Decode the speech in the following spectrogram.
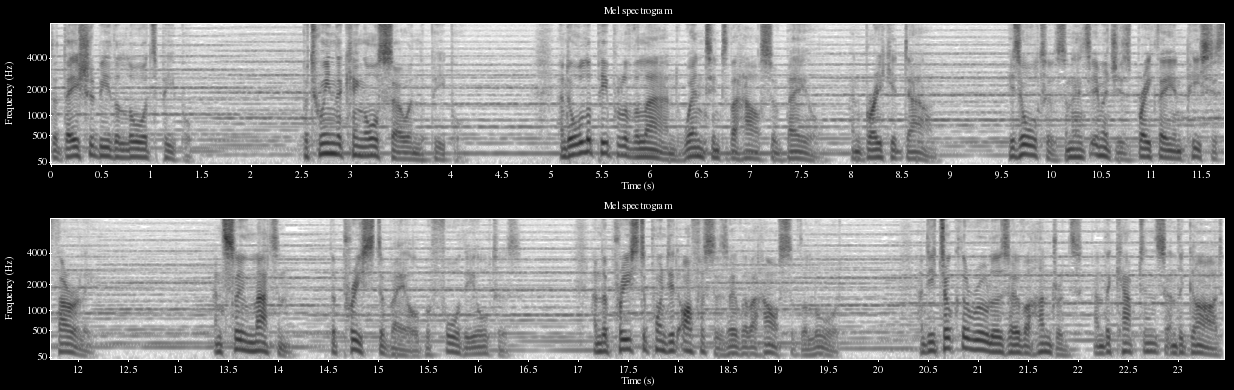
that they should be the Lord's people, between the king also and the people. And all the people of the land went into the house of Baal, and brake it down. His altars and his images brake they in pieces thoroughly, and slew Mattan, the priest of Baal, before the altars. And the priest appointed officers over the house of the Lord. And he took the rulers over hundreds, and the captains, and the guard,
